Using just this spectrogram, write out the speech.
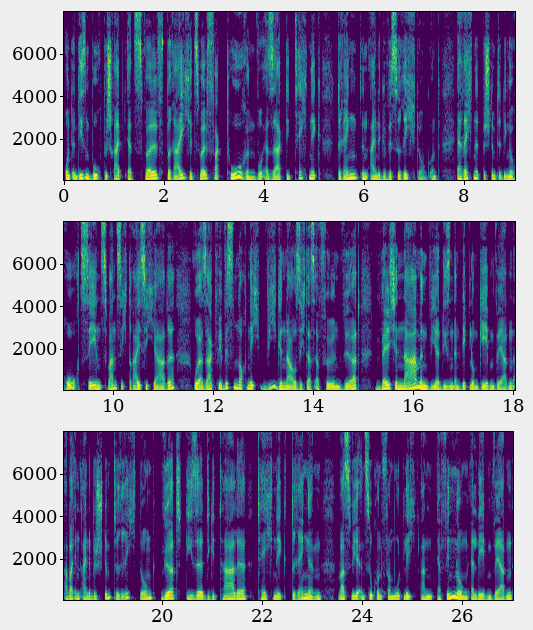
Und in diesem Buch beschreibt er zwölf Bereiche, zwölf Faktoren, wo er sagt, die Technik drängt in eine gewisse Richtung und er rechnet bestimmte Dinge hoch, 10, 20, 30 Jahre, wo er sagt, wir wissen noch nicht, wie genau sich das erfüllen wird, welche Namen wir diesen Entwicklungen geben werden, aber in eine bestimmte Richtung wird diese digitale Technik drängen, was wir in Zukunft vermutlich an Erfindungen erleben werden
